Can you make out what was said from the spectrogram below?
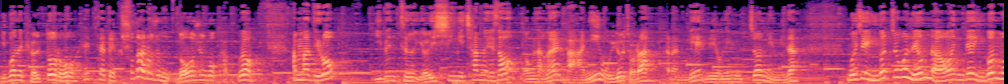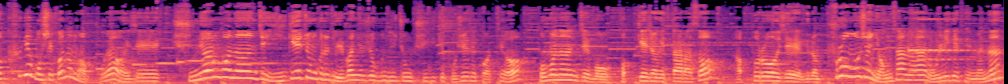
이번에 별도로 혜택을 추가로 좀 넣어준 것 같고요. 한마디로 이벤트 열심히 참여해서 영상을 많이 올려줘라 라는 게 내용의 요점입니다. 뭐 이제 이것저것 내용 나와 있는데 이건 뭐 크게 보실 거는 없고요. 이제 중요한 거는 이제 이게 좀 그래도 일반 유저분들이 좀 주의 깊게 보셔야 될 것 같아요. 보면은 이제 뭐 법 개정에 따라서 앞으로 이제 이런 프로모션 영상을 올리게 되면은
